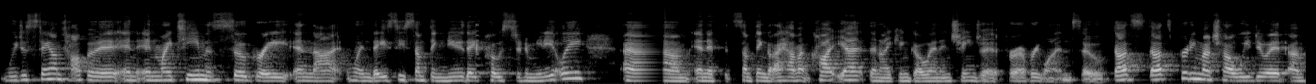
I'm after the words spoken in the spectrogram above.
we just stay on top of it. And and my team is so great in that when they see something new they post it immediately. Um, and if it's something that i haven't caught yet then i can go in and change it for everyone. So that's that's pretty much how we do it. Um,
